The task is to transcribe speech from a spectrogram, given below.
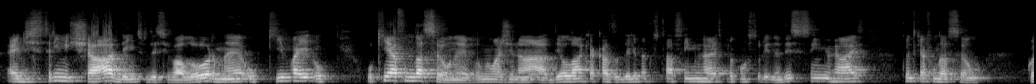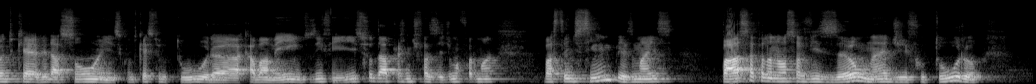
é destrinchar dentro desse valor né, o que vai... O, o que é a fundação, né? Vamos imaginar, deu lá que a casa dele vai custar 100 mil reais para construir. Né? Desses 100 mil reais, quanto que é a fundação? Quanto que é vedações, quanto que é estrutura, acabamentos, enfim, isso dá para a gente fazer de uma forma bastante simples, mas passa pela nossa visão né, de futuro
